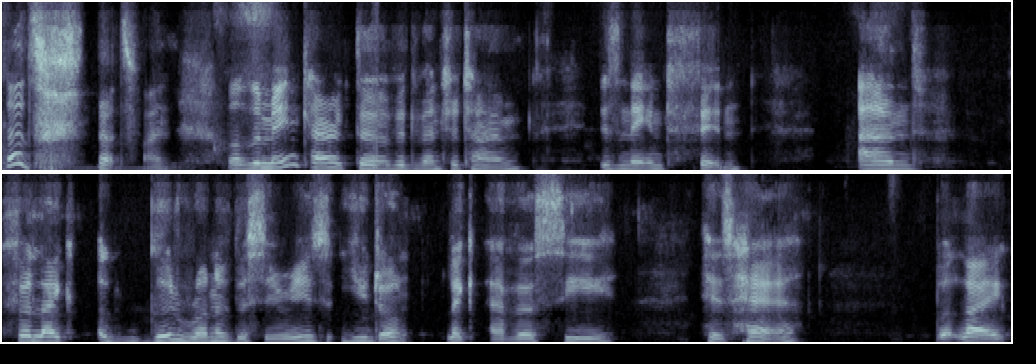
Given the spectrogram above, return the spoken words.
that's that's fine. Well, the main character of Adventure Time is named Finn, and for like a good run of the series, you don't like ever see his hair, but like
